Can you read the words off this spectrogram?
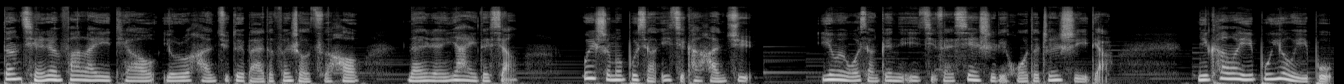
当前任发来一条犹如韩剧对白的分手词后，男人讶异的想：为什么不想一起看韩剧？因为我想跟你一起在现实里活得真实一点。你看完一部又一部，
